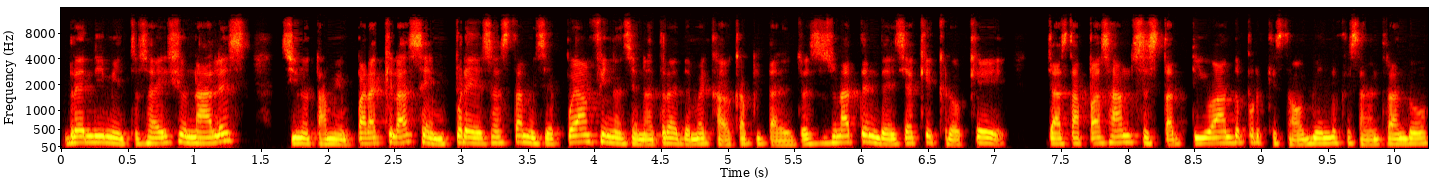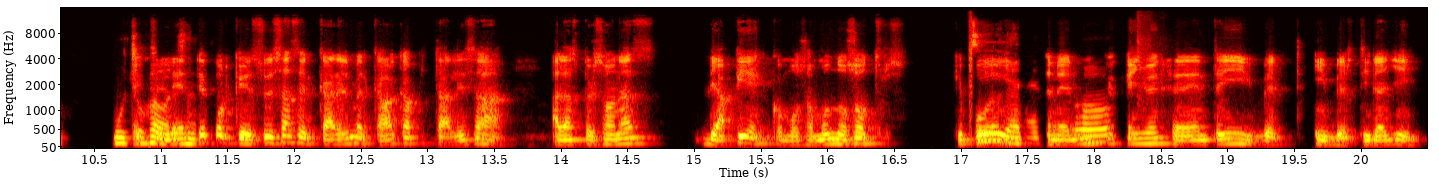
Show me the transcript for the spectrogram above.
rendimientos adicionales, sino también para que las empresas también se puedan financiar a través del mercado de capital. Entonces es una tendencia que creo que ya está pasando, se está activando porque estamos viendo que están entrando muchos Excelente, porque eso es acercar el mercado de capitales a, a las personas de a pie, como somos nosotros, que podemos tener un pequeño excedente y invertir allí.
